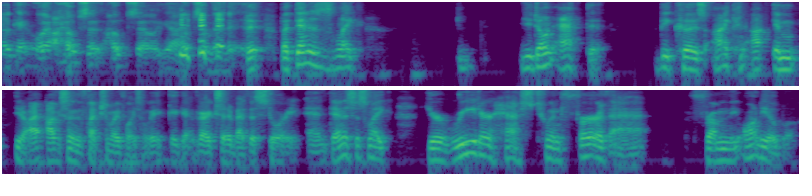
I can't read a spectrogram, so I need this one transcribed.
okay. Well i hope so hope so. Yeah hope so. but then it's like you don't act it because I can, I am, you know, I, obviously in the flexion of my voice, I get very excited about this story. And Dennis is like, your reader has to infer that from the audiobook.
